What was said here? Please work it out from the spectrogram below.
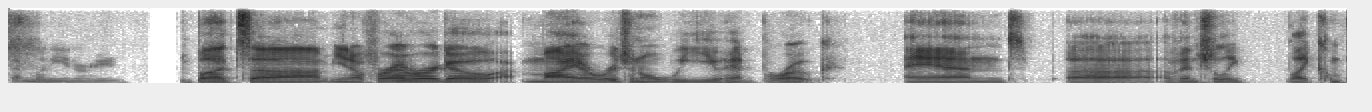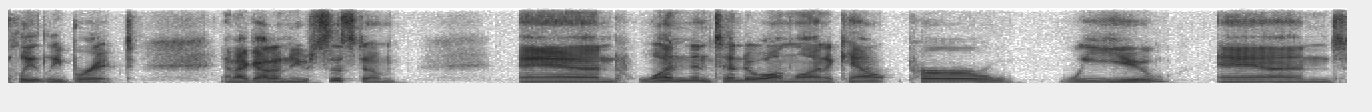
That money in our hands. But um, you know, forever ago, my original Wii U had broke and uh, eventually like completely bricked, and I got a new system and one Nintendo Online account per Wii U, and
